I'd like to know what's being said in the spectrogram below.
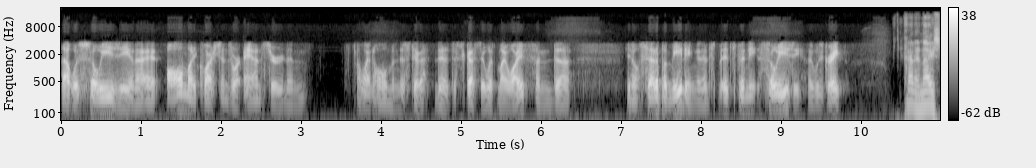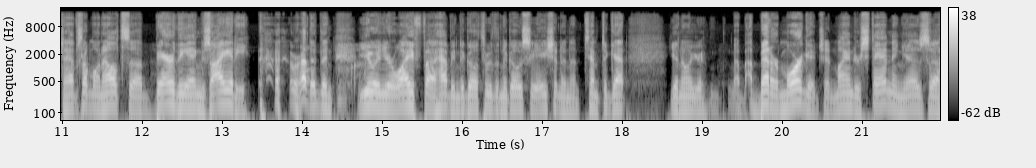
that was so easy, and I, all my questions were answered, and I went home and just discussed it with my wife, and uh, you know, set up a meeting, and it's it's been e- so easy. It was great. Kind of nice to have someone else uh, bear the anxiety rather than you and your wife uh, having to go through the negotiation and attempt to get, you know, your a better mortgage. And my understanding is uh,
